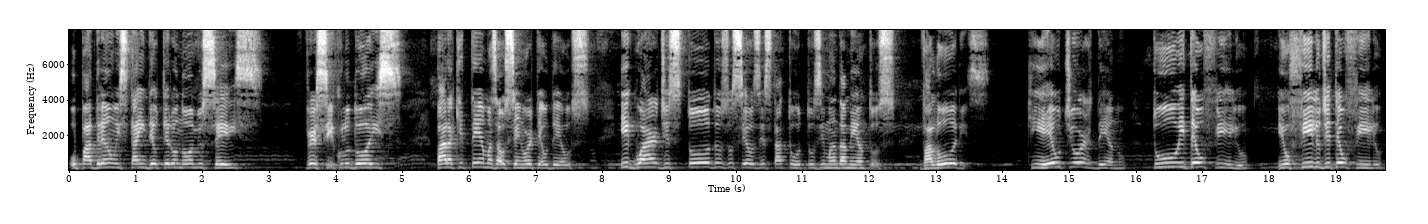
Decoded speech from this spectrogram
O padrão está em Deuteronômio 6, versículo 2 para que temas ao Senhor teu Deus e guardes todos os seus estatutos e mandamentos, valores que eu te ordeno, tu e teu filho e o filho de teu filho,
